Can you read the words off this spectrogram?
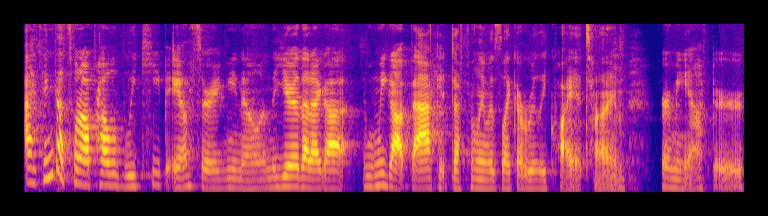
I think that's when I'll probably keep answering, you know. And the year that I got, when we got back, it definitely was like a really quiet time for me after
